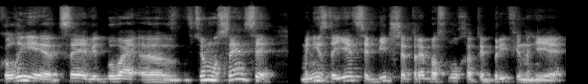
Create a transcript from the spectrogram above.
коли це відбуває е, в цьому сенсі, мені здається, більше треба слухати брифінги.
